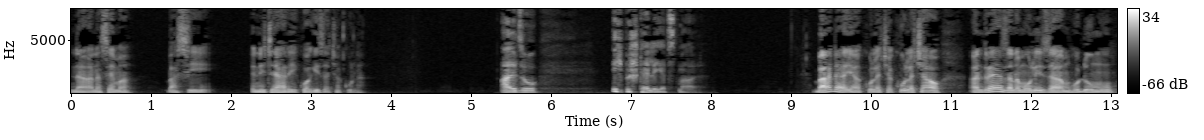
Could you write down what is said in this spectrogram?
na anasema basi ni tayari kuagiza chakula Also, ich bestelle jetzt mal. baada ya kula chakula chao andreas anamuuliza mhudumu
